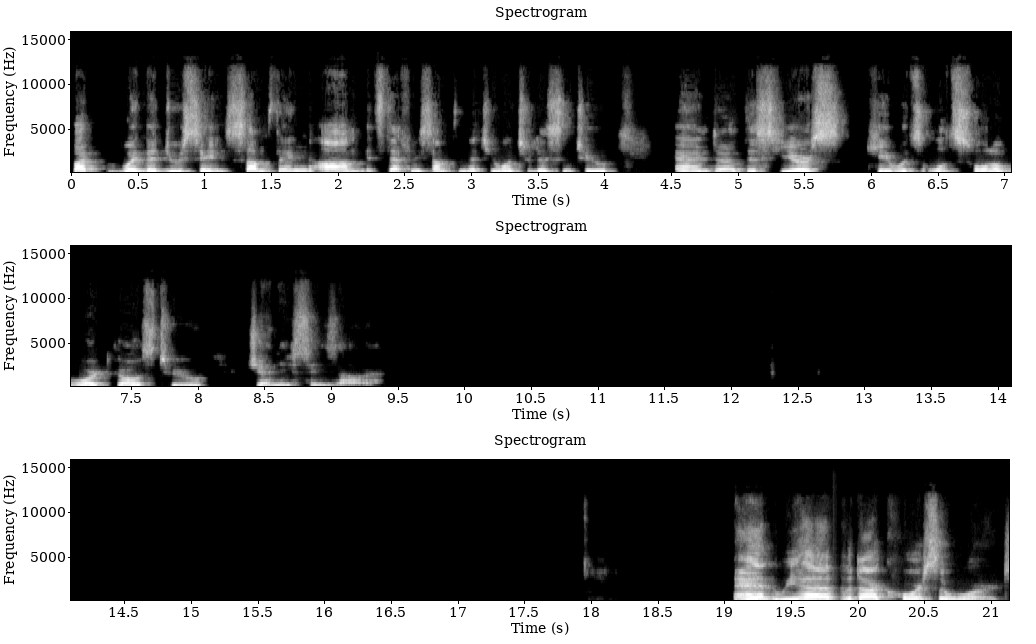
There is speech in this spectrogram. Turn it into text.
but when they do say something, um, it's definitely something that you want to listen to. And uh, this year's K-Woods Old Soul Award goes to Jenny Cesar. And we have the Dark Horse Award.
